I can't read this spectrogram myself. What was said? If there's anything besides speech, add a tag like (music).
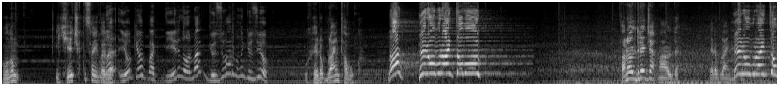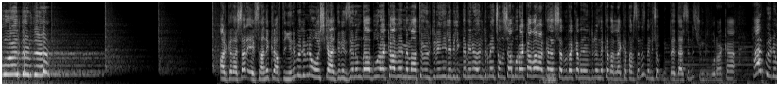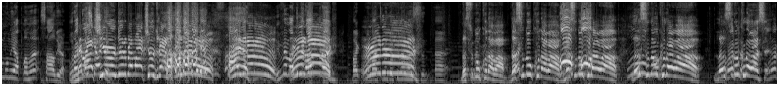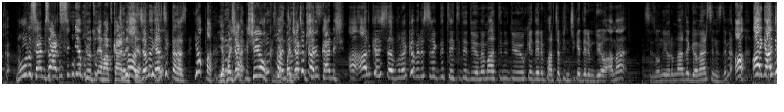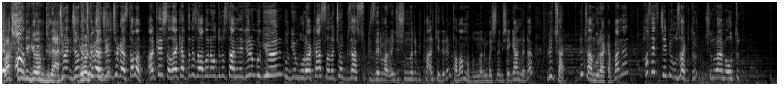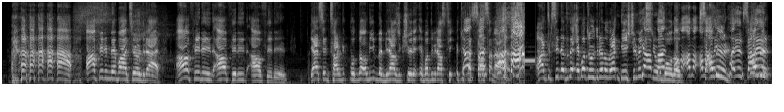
Oğlum ikiye çıktı sayıları. Bunda yok yok bak diğeri normal gözü var bunun gözü yok. Bu Herobrine tavuk. Lan Herobrine tavuk! Sana öldüreceğim. Ha öldü. Herobrine. Herobrine tavuğu öldürdü. Arkadaşlar Efsane Craft'ın yeni bölümüne hoş geldiniz. Yanımda Buraka ve Memati öldüreni ile birlikte beni öldürmeye çalışan Buraka var arkadaşlar. Buraka beni öldürene kadar like atarsanız beni çok mutlu edersiniz. Çünkü Buraka her bölüm bunu yapmamı sağlıyor. Hoş Memaçi'yi geldin. öldür Memaçi öldüren. Öldür (laughs) onu. Hayır. Öldür onu. Memati beni rahat bırak. Bak Memati'ye Öldür. dokunamazsın. Ha. Nasıl dokunamam? Nasıl dokunamam? Nasıl dokunamam? Nasıl Aa. dokunamam? Nasıl Buraka- dokunamam? Buraka. Ne oldu sen bize artistik mi yapıyordun (laughs) Emat Canı kardeşim? az canı gerçekten az. Yapma. Yapacak Lütfen. bir şey yok. Lütfen, Yapacak canı bir şey az. yok kardeş. A- Arkadaşlar Burak beni sürekli tehdit ediyor. Memati'ni diyor yok ederim parça pinçik ederim diyor ama siz onu yorumlarda gömersiniz değil mi? Aa, aa geldi. Bak şimdi gömdüler. Can, canı Gördün çok az, canı çok az. Tamam. Arkadaşlar like attınız abone olduğunuzu tahmin ediyorum. Bugün, bugün Burak'a sana çok güzel sürprizlerim var. Önce şunları bir park edelim tamam mı? Bunların başına bir şey gelmeden. Lütfen, lütfen Burak'a benden hafifçe bir uzak dur. Şunu ben bir otur... (laughs) aferin Memati öldüren. Aferin, aferin, aferin. Gel seni target moduna alayım da birazcık şöyle Ebat'ı biraz tekme tokat salsana. (laughs) Artık senin adını Ebat öldüren olarak değiştirmek Ya istiyorum ben- oğlum. ama- ama- ama- saldır, hayır, hayır, saldır. hayır.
